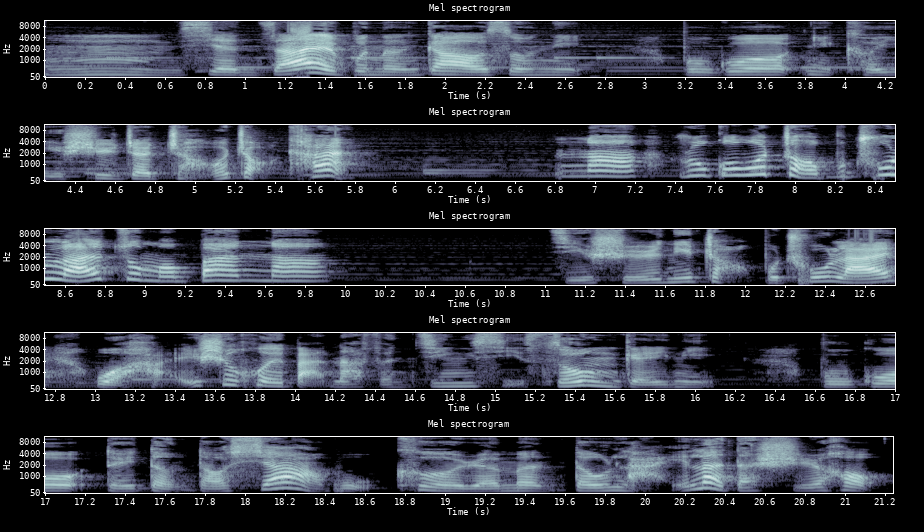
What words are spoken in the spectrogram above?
嗯，现在不能告诉你，不过你可以试着找找看。那如果我找不出来怎么办呢？即使你找不出来，我还是会把那份惊喜送给你。不过得等到下午客人们都来了的时候。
